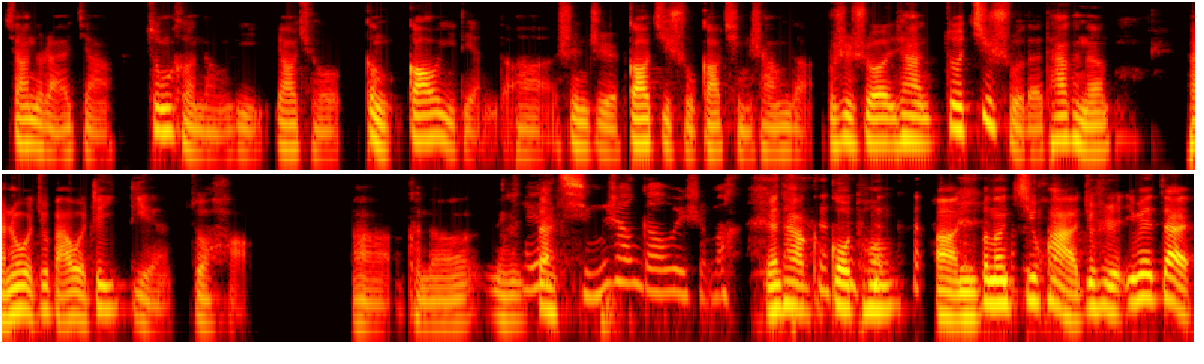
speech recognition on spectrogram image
相对来讲综合能力要求更高一点的啊，甚至高技术高情商的，不是说像做技术的，他可能反正我就把我这一点做好啊，可能那个，但情商高为什么？因为他要沟通啊，你不能激化，就是因为在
